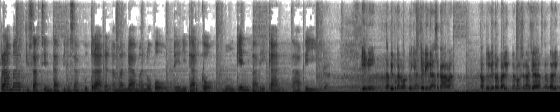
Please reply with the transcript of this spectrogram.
Ramal kisah cinta Billy Saputra dan Amanda Manopo, Denny Darko, mungkin balikan, tapi... Ini tapi bukan waktunya, jadi nggak sekarang. Kartu ini terbalik, memang sengaja terbalik.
